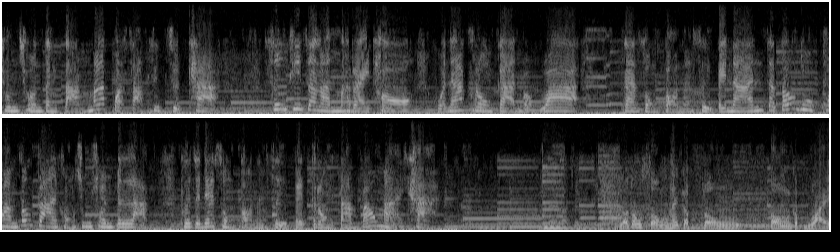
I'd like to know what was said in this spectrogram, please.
ชุมชนต่างๆ มากกว่า 30 จุดค่ะ ซึ่งที่จรันมาลัยทอง หัวหน้าโครงการบอกว่า การส่งต่อหนังสือไปนั้นจะต้องดูความต้องการของชุมชนเป็นหลัก เพื่อจะได้ส่งต่อหนังสือไปตรงตามเป้าหมายค่ะ เราต้องส่งให้กับตรงตรงกับวัย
